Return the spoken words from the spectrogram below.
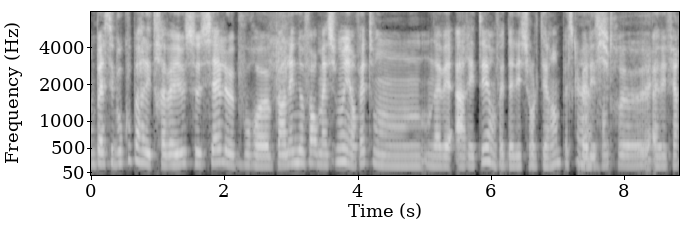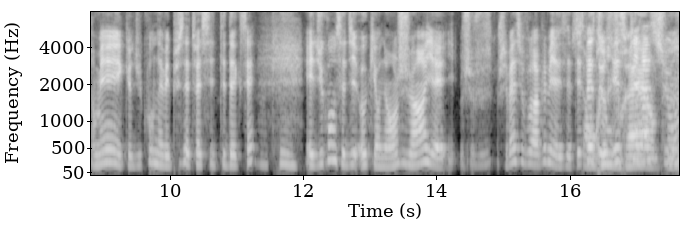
on passait beaucoup par les travailleuses sociales pour euh, parler de nos formations et en fait on, avait arrêté en fait d'aller sur le terrain parce que bah, ah les centres euh, avaient fermé et que du coup on n'avait plus cette facilité d'accès. Et du coup on s'est dit ok on est en juin il y a, je, ne sais pas si vous vous rappelez mais il y avait cette espèce de respiration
